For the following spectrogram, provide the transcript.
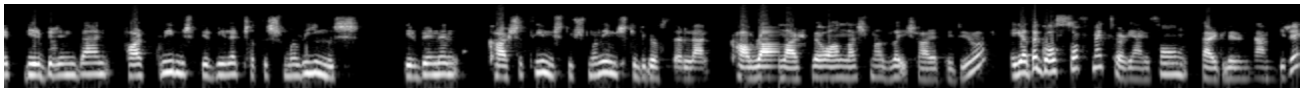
hep birbirinden farklıymış, birbiriyle çatışmalıymış, birbirinin karşıtıymış, düşmanıymış gibi gösterilen kavramlar ve o anlaşmazlığa işaret ediyor. Ya da Ghosts of Matter yani son sergilerinden biri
